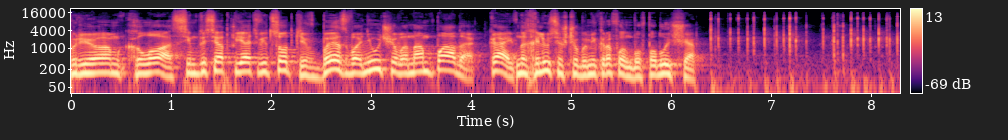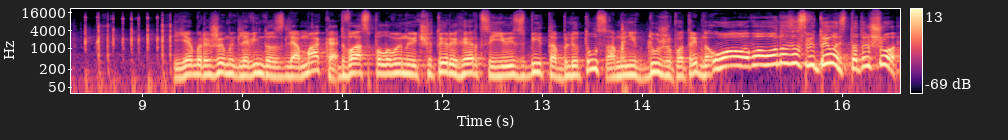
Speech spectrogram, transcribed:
прям клас. 75% без вонючого нам пада. Кайф. Нахилюся, щоб мікрофон був поближче. Є режими для Windows для Mac 2,5-4 Гц USB та Bluetooth, а мені дуже потрібно. О, о, вона засвітилась! Та ти що?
